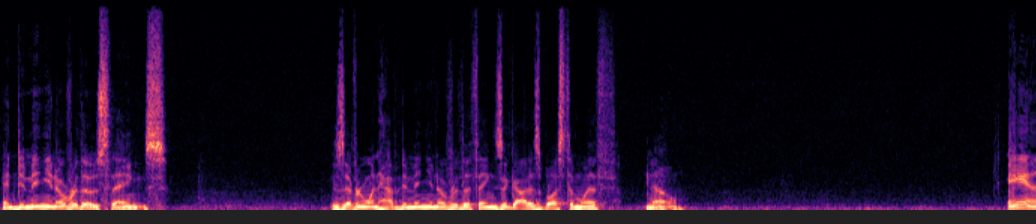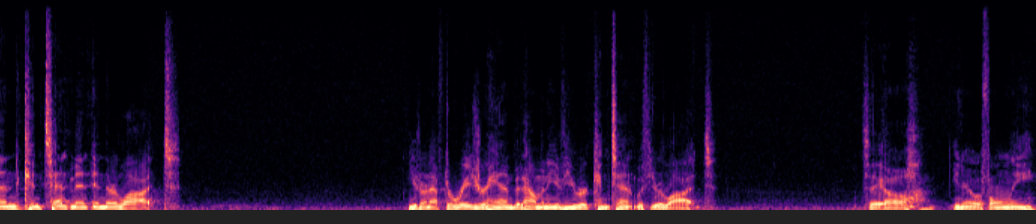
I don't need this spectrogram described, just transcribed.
And dominion over those things. Does everyone have dominion over the things that God has blessed them with? No. And contentment in their lot. You don't have to raise your hand, but how many of you are content with your lot? Say, oh, you know, if only,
